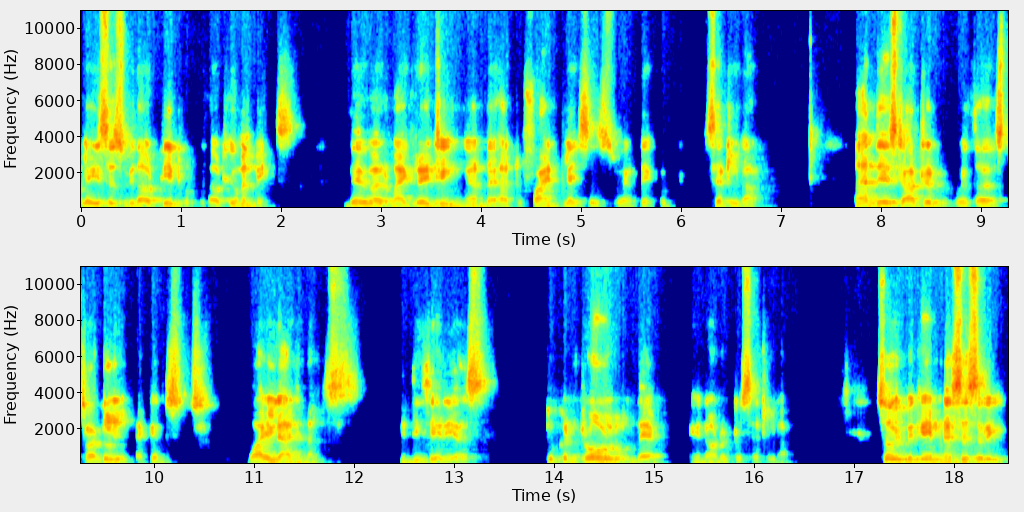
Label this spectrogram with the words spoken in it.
places without people, without human beings. They were migrating and they had to find places where they could settle down. And they started with a struggle against wild animals in these areas to control them in order to settle down. So it became necessary,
